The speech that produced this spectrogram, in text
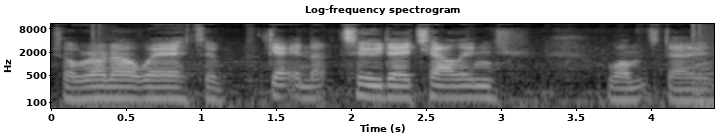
So we're on our way to getting that two-day challenge once down.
